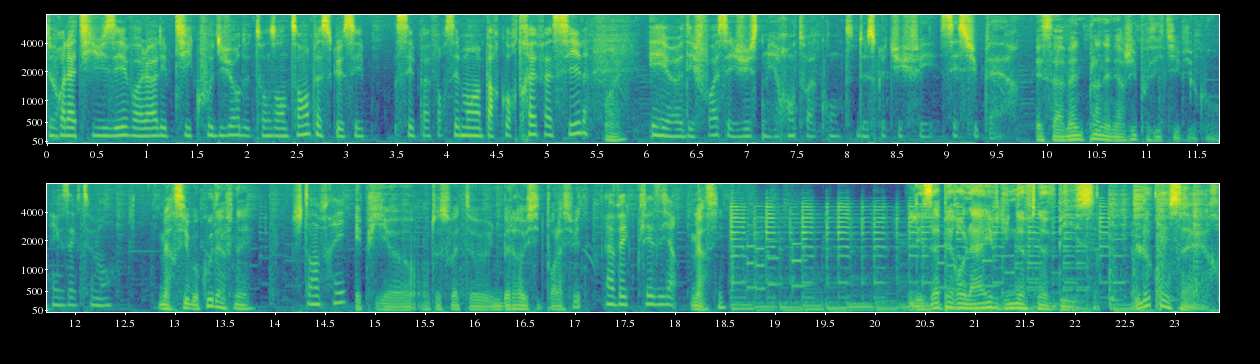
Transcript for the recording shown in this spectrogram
de relativiser voilà les petits coups durs de temps en temps parce que c'est c'est pas forcément un parcours très facile. Et euh, des fois, c'est juste, mais rends-toi compte de ce que tu fais, c'est super. Et ça amène plein d'énergie positive, du coup. Exactement. Merci beaucoup, Daphné. Je t'en prie. Et puis, euh, on te souhaite euh, une belle réussite pour la suite. Avec plaisir. Merci. Les apéros live du 99 bis. Le concert.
